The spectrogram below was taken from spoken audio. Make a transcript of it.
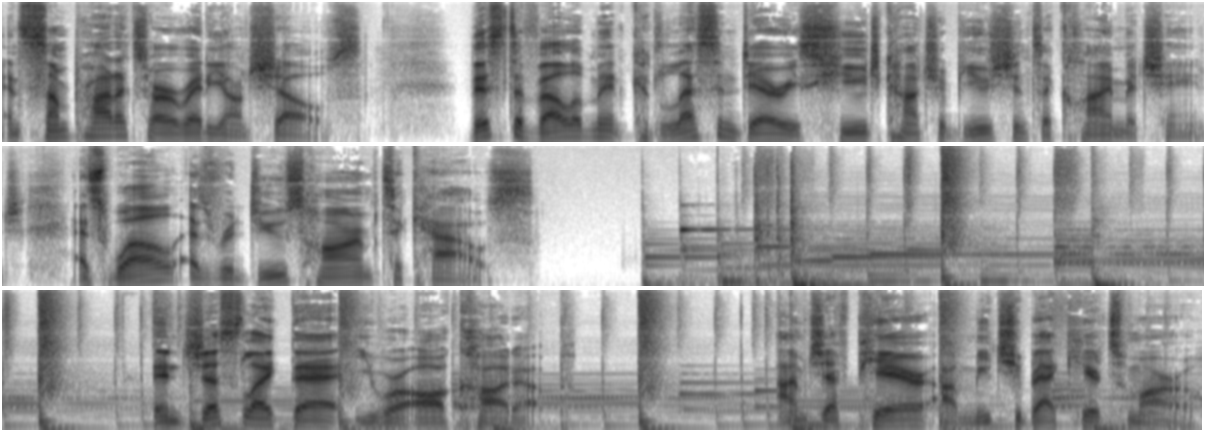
and some products are already on shelves. This development could lessen dairy's huge contribution to climate change, as well as reduce harm to cows. And just like that, you are all caught up. I'm Jeff Pierre. I'll meet you back here tomorrow.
